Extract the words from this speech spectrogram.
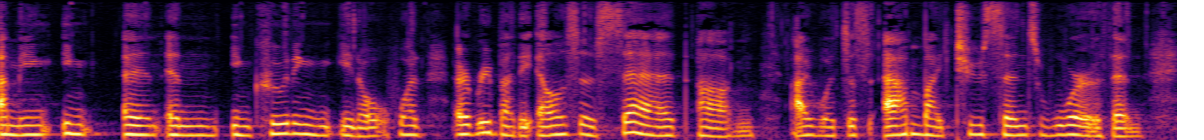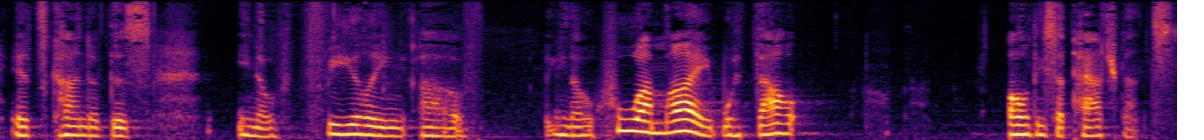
I mean, in, and and including you know what everybody else has said, um, I would just add my two cents worth, and it's kind of this, you know, feeling of, you know, who am I without all these attachments,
